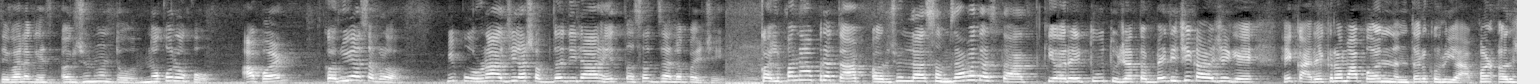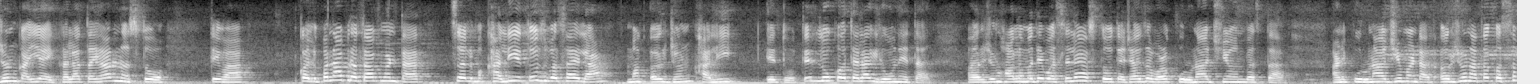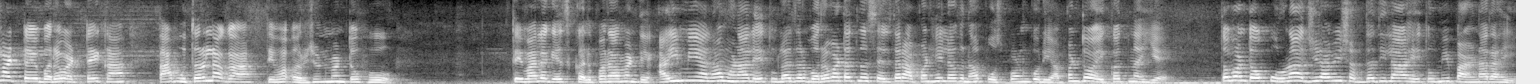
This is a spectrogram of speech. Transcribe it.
तेव्हा लगेच अर्जुन म्हणतो नको नको. आपण करूया सगळं. मी पूर्ण आजीला शब्द दिला आहे तसंच झालं पाहिजे. कल्पना प्रताप अर्जुनला समजावत असतात की अरे तू तुझ्या तब्येतीची काळजी घे. हे कार्यक्रम आपण नंतर करूया. पण अर्जुन काही ऐकायला तयार नसतो. तेव्हा कल्पना प्रताप म्हणतात चल मग खाली येतोच बसायला. मग अर्जुन खाली येतो. ते लोक त्याला घेऊन येतात. अर्जुन हॉलमध्ये बसलेला असतो. त्याच्याजवळ पूर्णाजी येऊन बसतात. आणि पूर्णाजी म्हणतात अर्जुन आता कसं वाटतंय? बरं वाटतंय का? ताप उतरला का? तेव्हा अर्जुन म्हणतो हो. तेव्हा लगेच कल्पना म्हणते आई मी याला म्हणाले तुला जर बरं वाटत नसेल तर आपण हे लग्न पोस्टपोन करूया पण तो ऐकत नाही आहे तो म्हणतो पूर्ण आजीला मी शब्द दिला आहे तो मी पाळणार आहे.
